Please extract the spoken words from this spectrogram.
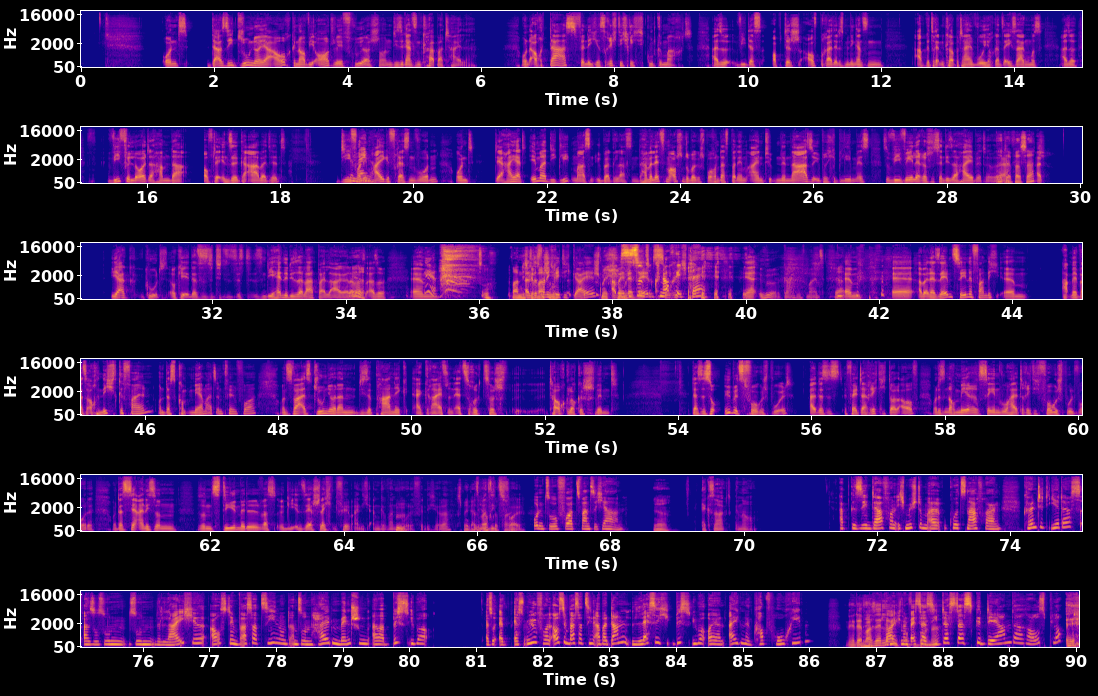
Und da sieht Junior ja auch, genau wie Audrey früher schon, diese ganzen Körperteile. Und auch das, finde ich, ist richtig, richtig gut gemacht. Also, wie das optisch aufbereitet ist mit den ganzen abgetrennten Körperteilen, wo ich auch ganz ehrlich sagen muss, also, wie viele Leute haben da auf der Insel gearbeitet, die Eine von dem Menge. Hai gefressen wurden und der Hai hat immer die Gliedmaßen übergelassen. Da haben wir letztes Mal auch schon drüber gesprochen, dass bei dem einen Typen eine Nase übrig geblieben ist. So wie wählerisch ist denn dieser Hai bitte? Oder? Er satt? Hat- Ja, gut, okay, das, ist, das, ist, das sind die Hände dieser Salatbeilage, oder Ja. was? Also, ähm, Ja. So, war nicht also das fand gewaschen. ich richtig geil. Schmeckt aber in gut. Das ist so, so derselben Szene, knochig. bäh. ja, uh, gar nicht meins. Ja. Ähm, äh, aber in derselben Szene fand ich, ähm, hat mir etwas auch nicht gefallen und das kommt mehrmals im Film vor. Und zwar als Junior dann diese Panik ergreift und er zurück zur Sch äh, Tauchglocke schwimmt. Das ist so übelst vorgespult. Also das ist, fällt da richtig doll auf. Und es sind noch mehrere Szenen, wo halt richtig vorgespult wurde. Und das ist ja eigentlich so ein, so ein Stilmittel, was irgendwie in sehr schlechten Filmen eigentlich angewandt Hm. wurde, finde ich, oder? Ist mir gar Also man sieht's aufgefallen. voll. Und so vor 20 Jahren. Ja. Exakt, genau. Abgesehen davon, ich möchte mal kurz nachfragen, könntet ihr das, also so, ein, so eine Leiche aus dem Wasser ziehen und dann so einen halben Menschen aber bis über, also er- erst mühevoll aus dem Wasser ziehen, aber dann lässig bis über euren eigenen Kopf hochheben? Ja, der war sehr Damit leicht. man besser offenbar, ne? sieht, dass das Gedärm da rausploppt?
